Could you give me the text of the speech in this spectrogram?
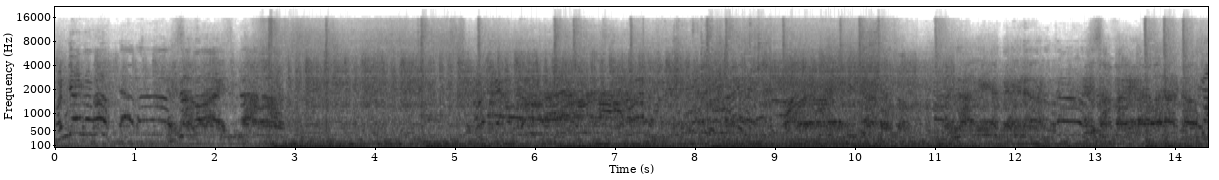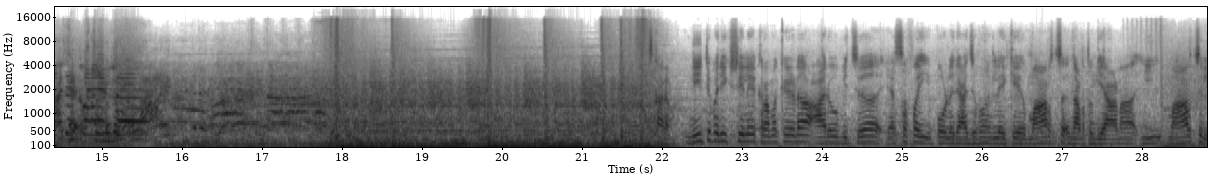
관계한 나가! 나가! 나가! ¡Hacen para el നീറ്റ് പരീക്ഷയിലെ ക്രമക്കേട് ആരോപിച്ച് എസ് എഫ് ഐ ഇപ്പോൾ രാജ്ഭവനിലേക്ക് മാർച്ച് നടത്തുകയാണ്. ഈ മാർച്ചിൽ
